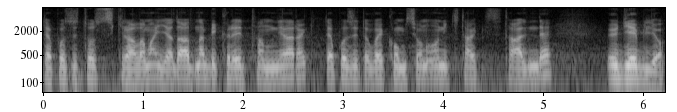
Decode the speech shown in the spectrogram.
depozitosuz kiralama ya da adına bir kredi tanımlayarak depozito ve komisyonu 12 taksit halinde ödeyebiliyor.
